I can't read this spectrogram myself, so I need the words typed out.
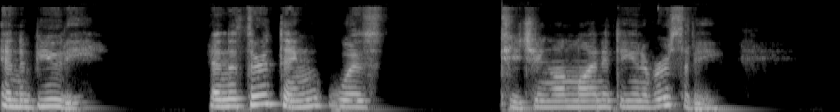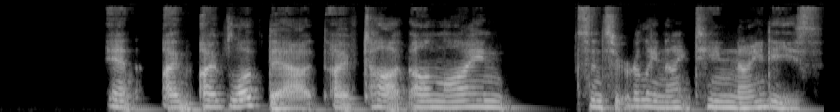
and the beauty. And the third thing was teaching online at the university. And I've, I've loved that. I've taught online since the early 1990s.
